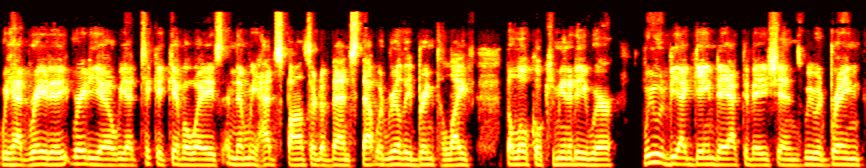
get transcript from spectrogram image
we had radio, we had ticket giveaways, and then we had sponsored events that would really bring to life the local community where we would be at game day activations. We would bring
